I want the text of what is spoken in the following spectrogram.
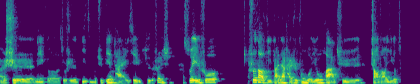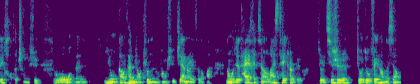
而是那个就是你怎么去编排一些语句的顺序。所以说，说到底，大家还是通过优化去找到一个最好的程序。如果我们用刚才描述的那种方式去 generate 的话，那我觉得它也很像 vice taker，对吧？就是其实就就非常的像，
